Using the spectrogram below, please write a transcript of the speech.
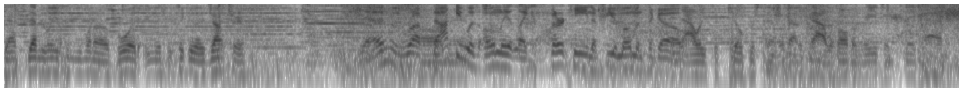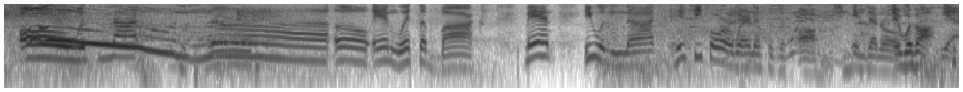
That's definitely the thing you want to avoid in this particular juncture. Yeah, this is rough. Oh, Docky man. was only at like 13 a few moments ago. Now he's a kill percent without a doubt with all the rage that Snake has. Oh, oh it's not. No. Oh, and with the box. Man, he was not. His C4 awareness was just off in general. It was off. Yeah.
